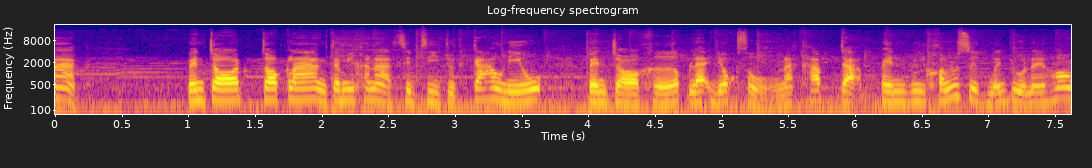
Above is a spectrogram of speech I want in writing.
มากๆ เป็นจอจอกลางจะมีขนาด 14.9 นิ้ว เป็นจอเคิร์ฟและยกสูงนะครับ จะเป็นมีความรู้สึกเหมือนอยู่ในห้อง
